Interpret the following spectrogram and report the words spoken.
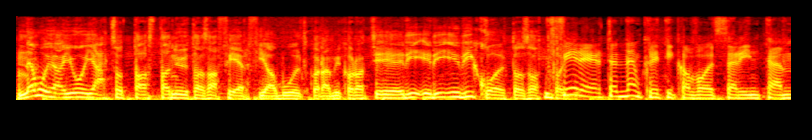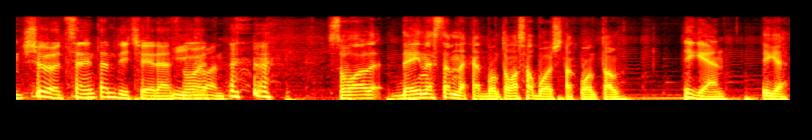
Nem olyan jól játszotta azt a nőt az a férfi a múltkor, amikor ott ri, ri, rikoltozott. Hogy... Félreérted, nem kritika volt szerintem. Sőt, szerintem dicséret Így volt. van. Szóval, de én ezt nem neked mondtam, a Szabolcsnak mondtam. Igen. Igen.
